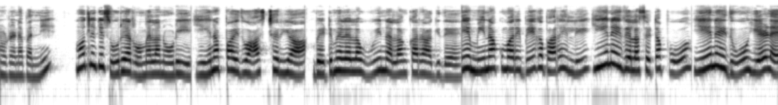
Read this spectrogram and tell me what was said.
ನೋಡೋಣ ಬನ್ನಿ. ಮೊದ್ಲಿಗೆ ಸೂರ್ಯ ರೂಮ್ ಎಲ್ಲ ನೋಡಿ, ಏನಪ್ಪಾ ಇದು ಆಶ್ಚರ್ಯ? ಬೆಡ್ ಮೇಲೆಲ್ಲ ಹೂವಿನ ಅಲಂಕಾರ ಆಗಿದೆ. ಏ ಮೀನಾ ಕುಮಾರಿ ಬೇಗ ಬಾರ ಇಲ್ಲಿ. ಏನೇ ಇದೆಲ್ಲ ಸೆಟಪ್ ಏನೇ ಇದು? ಹೇಳೆ,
